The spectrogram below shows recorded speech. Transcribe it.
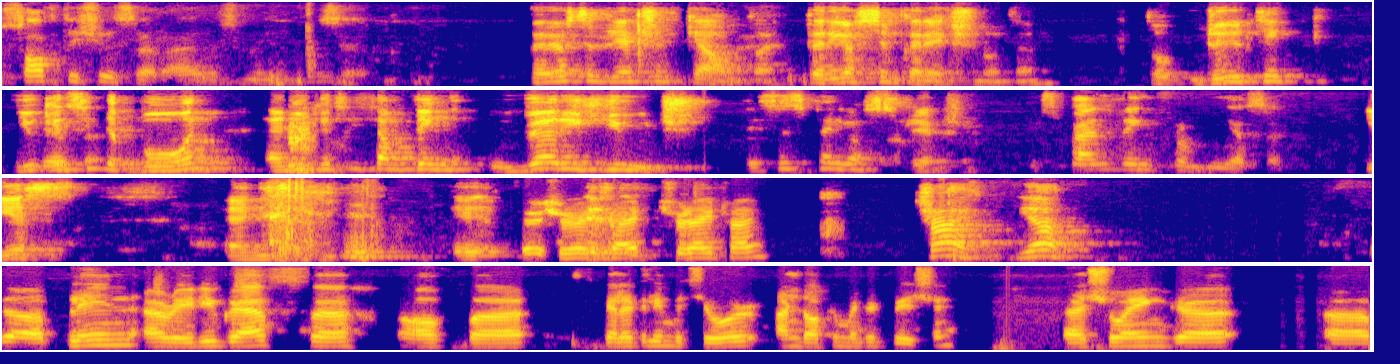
soft tissue, sir. I was meaning to say. Periosteal reaction क्या होता है? Periosteum का reaction होता है. So do you think you can Yes, see sir. the bone and you can see something very huge? This is periosteal reaction. Expanding from here, sir. Yes. And uh, So should I try? Should I try? try. Yeah. The plain uh, radiographs uh, of uh, skeletally mature, undocumented patient uh, showing uh, uh,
